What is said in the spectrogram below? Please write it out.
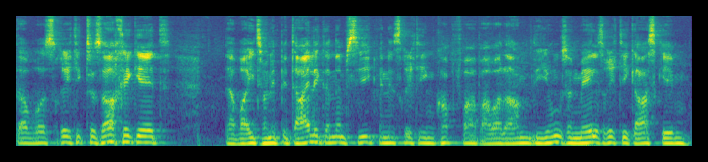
da wo es richtig zur Sache geht, da war ich zwar nicht beteiligt an dem Sieg, wenn ich es richtig im Kopf habe, aber da haben die Jungs und Mädels richtig Gas gegeben.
